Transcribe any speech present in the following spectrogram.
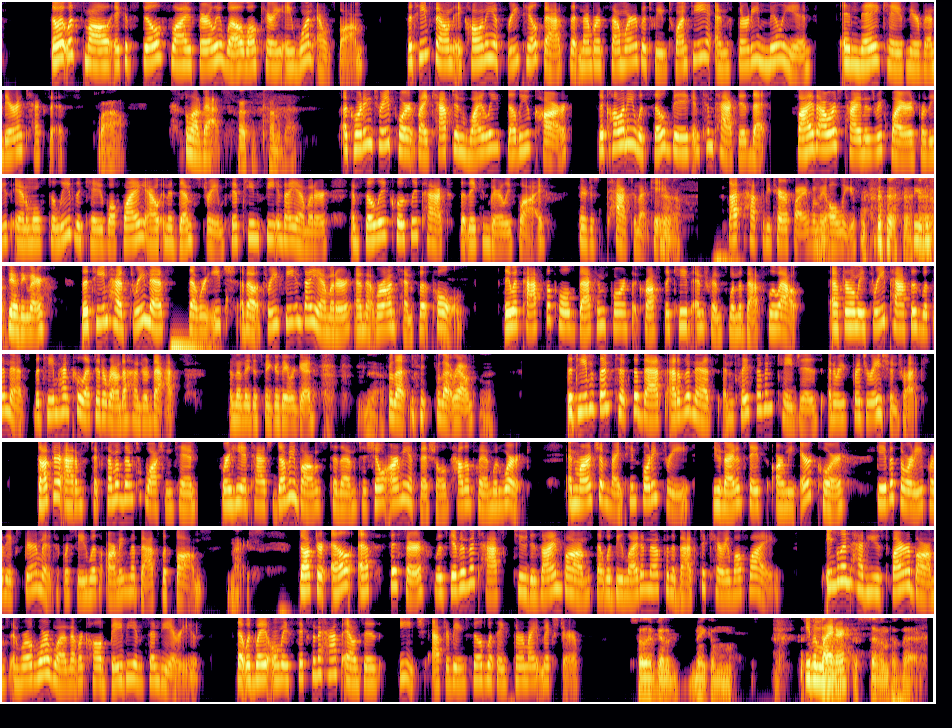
Though it was small, it could still fly fairly well while carrying a one ounce bomb. The team found a colony of free tailed bats that numbered somewhere between 20 and 30 million in Ney Cave near Bandera, Texas. Wow, That's a lot of bats. that's a ton of bats. According to a report by Captain Wiley W. Carr, the colony was so big and compacted that five hours' time is required for these animals to leave the cave while flying out in a dense stream 15 feet in diameter and so closely packed that they can barely fly. They're just packed in that cave. Yeah. That has to be terrifying when they all leave. You're just standing there. The team had three nets that were each about three feet in diameter and that were on 10 foot poles. They would pass the poles back and forth across the cave entrance when the bats flew out. After only three passes with the nets, the team had collected around a hundred bats. And then they just figured they were good yeah. for that for that round. Yeah. The teams then took the bats out of the nets and placed them in cages in a refrigeration truck. Dr. Adams took some of them to Washington, where he attached dummy bombs to them to show Army officials how the plan would work. In March of 1943, the United States Army Air Corps gave authority for the experiment to proceed with arming the bats with bombs. Nice. Dr. L. F. Fieser was given the task to design bombs that would be light enough for the bats to carry while flying. England had used fire bombs in World War I that were called baby incendiaries, that would weigh only six and a half ounces each after being filled with a thermite mixture. So they've got to make them Even lighter. A seventh of that.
